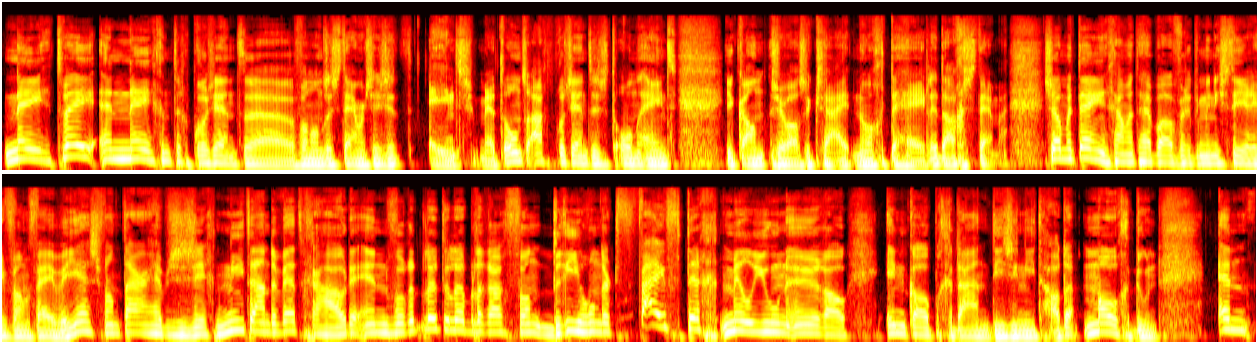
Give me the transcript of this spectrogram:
nee, 92% eh, van onze stemmers is het eens met ons, 8% is het oneens. Je kan, zoals ik zei, nog de hele dag stemmen. Zometeen gaan we het hebben over het ministerie van VWS, want daar hebben ze zich niet aan de wet gehouden en voor het luttele bedrag van 350 miljoen euro inkopen gedaan die ze niet hadden mogen doen. En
